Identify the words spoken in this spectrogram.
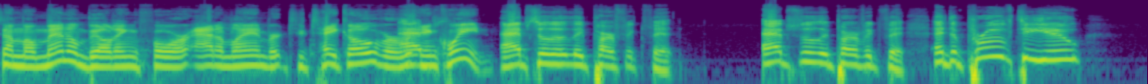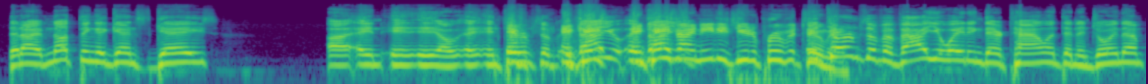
some momentum building for Adam Lambert to take over Abs- in Queen. Absolutely perfect fit. Absolutely perfect fit. And to prove to you that I have nothing against gays, uh, in, in, you know, in terms of... in, case, in case I needed you to prove it to in me. terms of evaluating their talent and enjoying them,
